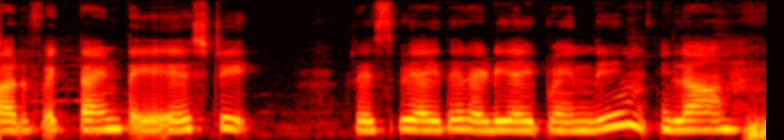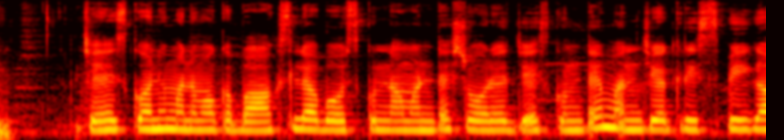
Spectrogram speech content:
పర్ఫెక్ట్ అండ్ టేస్టీ. రెసిపీ అయితే రెడీ అయిపోయింది. ఇలా చేసుకొని మనం ఒక బాక్స్లో పోసుకున్నామంటే స్టోరేజ్ చేసుకుంటే మంచిగా క్రిస్పీగా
